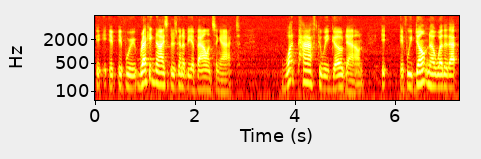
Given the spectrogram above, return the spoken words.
if, if we recognize that there's going to be a balancing act, what path do we go down if we don't know whether that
